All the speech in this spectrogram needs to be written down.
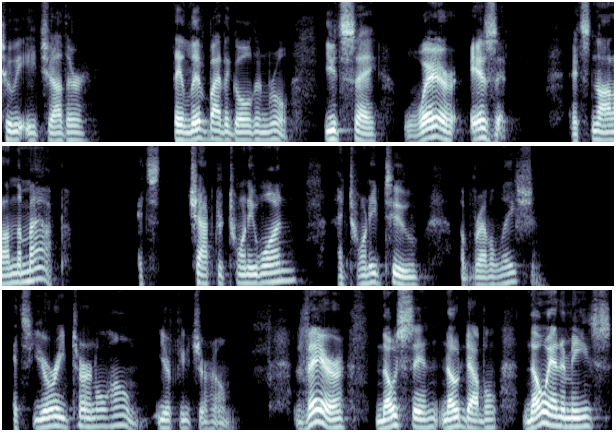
to each other. They live by the golden rule. You'd say, Where is it? It's not on the map. It's chapter 21 and 22 of Revelation. It's your eternal home, your future home. There, no sin, no devil, no enemies.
